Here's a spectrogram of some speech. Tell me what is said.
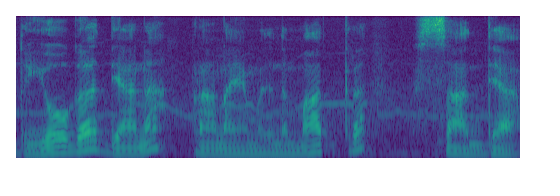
ಅದು ಯೋಗ, ಧ್ಯಾನ, ಪ್ರಾಣಾಯಾಮದಿಂದ ಮಾತ್ರ ಸಾಧ್ಯ.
